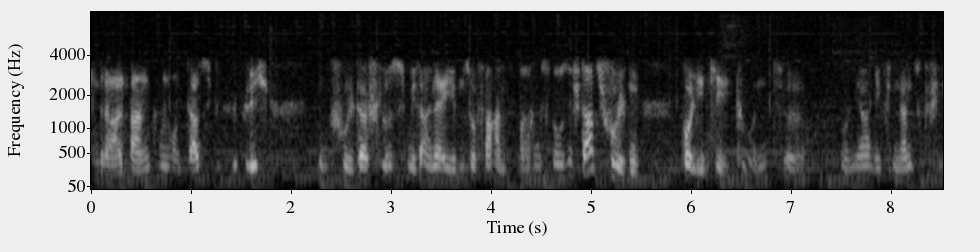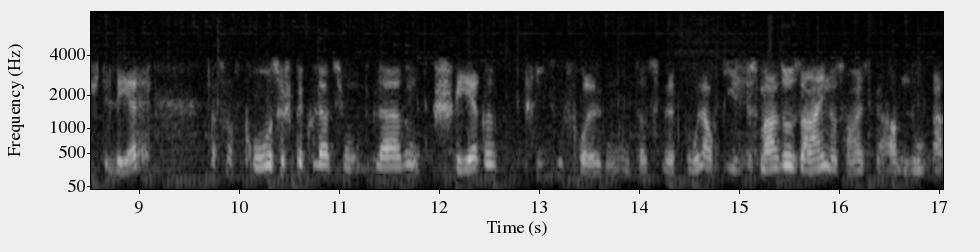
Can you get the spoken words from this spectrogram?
Zentralbanken und das wie üblich im Schulterschluss mit einer ebenso verantwortungslosen Staatsschuldenpolitik. Und äh, nun ja, die Finanzgeschichte lehrt, dass auf große Spekulationsblasen schwere Krisen folgen. Und das wird wohl auch dieses Mal so sein. Das heißt, wir haben nur äh,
